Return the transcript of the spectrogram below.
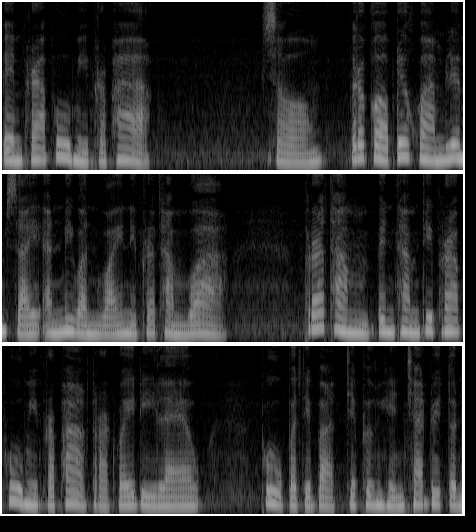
เป็นพระผู้มีพระภาค 2. ประกอบด้วยความเลื่อมใสอันไม่หวั่นไหวในพระธรรมว่า พระธรรมเป็นธรรมที่พระผู้มีพระภาคตรัสไว้ดีแล้ว ผู้ปฏิบัติจะพึงเห็นชัดด้วยตน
